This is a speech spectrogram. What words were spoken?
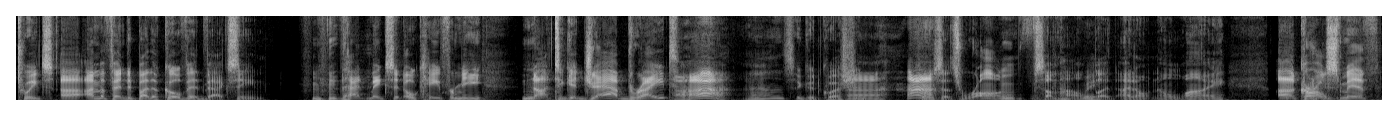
tweets uh, I'm offended by the COVID vaccine. that makes it okay for me not to get jabbed, right? Aha. Well, that's a good question. Uh-huh. Of course, that's wrong somehow, but I don't know why. Uh, Carl Smith,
